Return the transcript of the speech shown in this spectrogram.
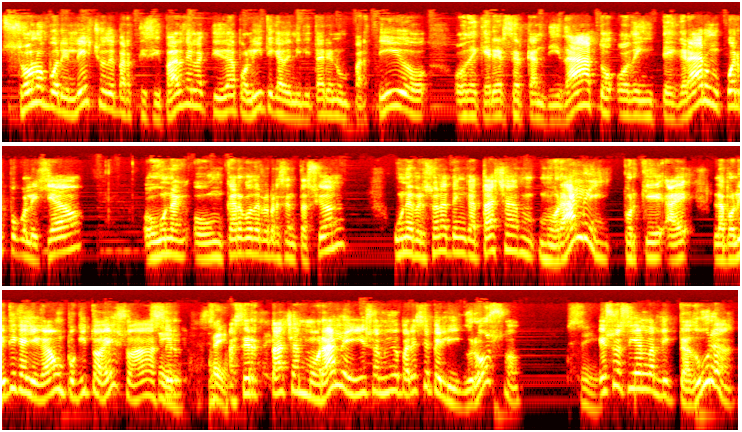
solo por el hecho de participar de la actividad política de militar en un partido, o de querer ser candidato, o de integrar un cuerpo colegiado, o un cargo de representación, una persona tenga tachas morales, porque e, la política ha llegado un poquito a eso, ¿ah? a, hacer, hacer, tachas morales, y eso a mí me parece peligroso. Eso hacían las dictaduras.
